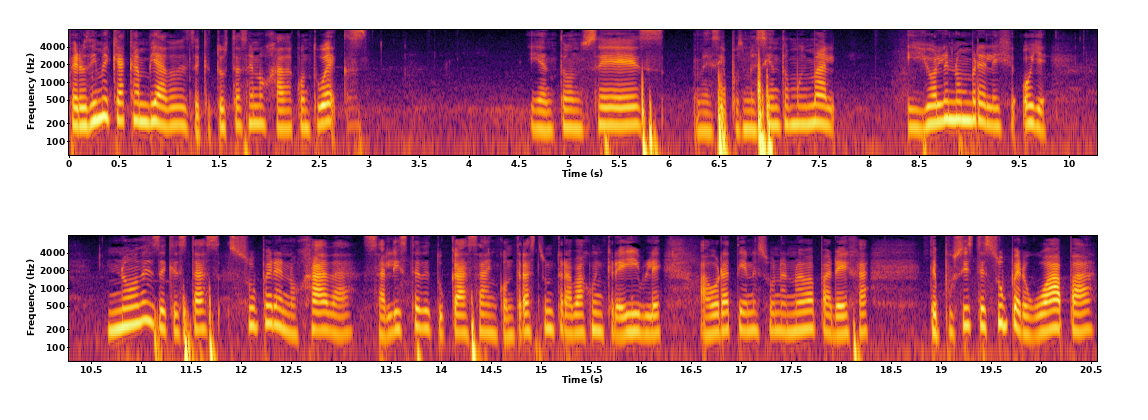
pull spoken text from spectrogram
pero dime qué ha cambiado desde que tú estás enojada con tu ex. Y entonces me decía, pues me siento muy mal. Y yo le nombré, le dije, oye, no desde que estás súper enojada, saliste de tu casa, encontraste un trabajo increíble, ahora tienes una nueva pareja, te pusiste súper guapa,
